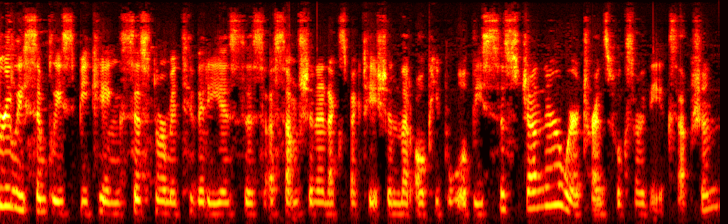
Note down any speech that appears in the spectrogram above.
really simply speaking, cis normativity is this assumption and expectation that all people will be cisgender, where trans folks are the exception.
